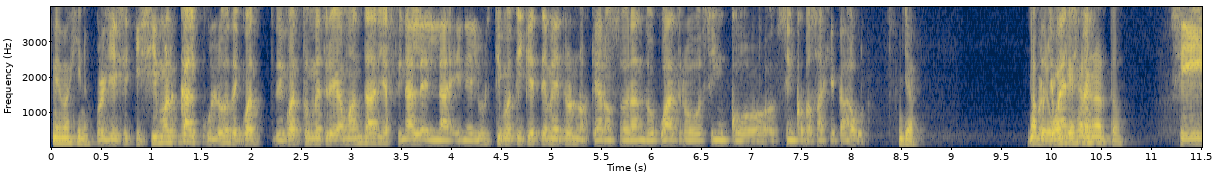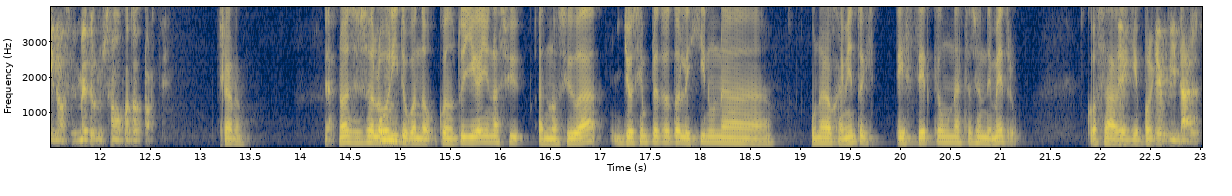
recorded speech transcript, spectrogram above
Me imagino. Porque hici- hicimos el cálculo de, cuán- de cuántos metros íbamos a andar y al final en, la- en el último ticket de metro nos quedaron sobrando 4 o 5, pasajes cada uno. Ya. No, Porque pero igual encima- harto. Sí, no, el metro lo usamos para todas partes. Claro. Ya. No, eso es lo bonito. Cuando, cuando tú llegas a una ciudad, yo siempre trato de elegir una, un alojamiento que esté cerca de una estación de metro. Cosa de Es, que. Porque, es vital.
